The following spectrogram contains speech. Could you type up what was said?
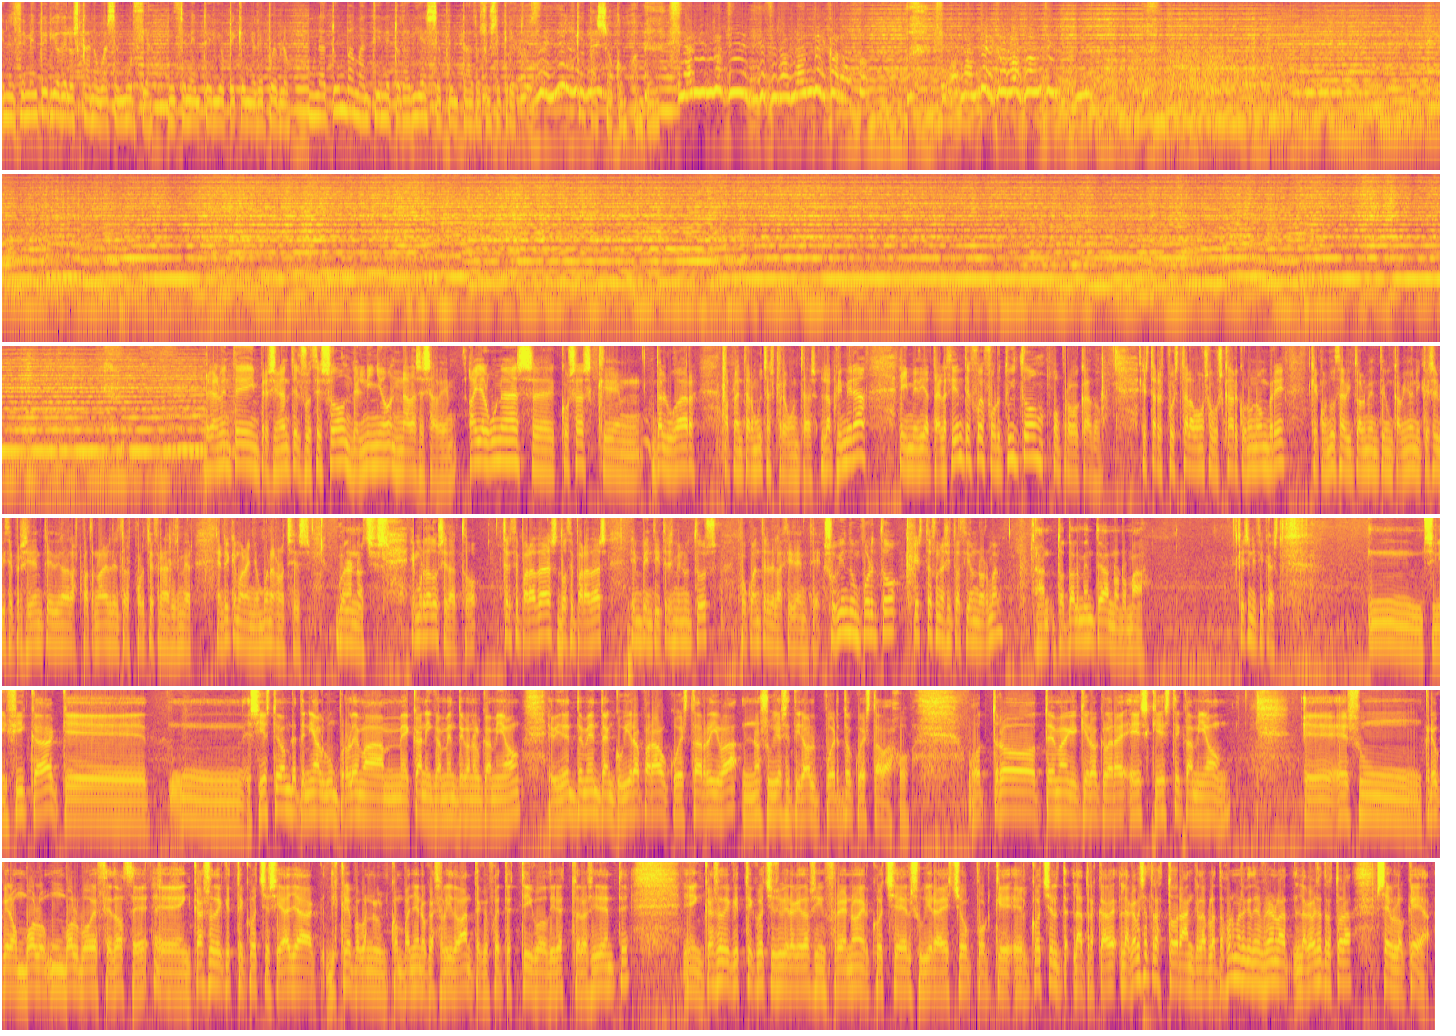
En el cementerio de los Cánovas en Murcia, un cementerio pequeño de pueblo, una tumba mantiene todavía sepultado su secreto. ¿Qué pasó con Juan Pedro? Si alguien lo tiene, que se lo ablande el corazón. Se lo ablande el corazón, Impresionante el suceso del niño, nada se sabe. Hay algunas eh, cosas que mm, dan lugar a plantear muchas preguntas. La primera e inmediata, ¿el accidente fue fortuito o provocado? Esta respuesta la vamos a buscar con un hombre que conduce habitualmente un camión y que es el vicepresidente de una de las patronales del transporte Frenadismer. Enrique Marañón, buenas noches. Buenas noches. Hemos dado ese dato. 13 paradas, 12 paradas en 23 minutos poco antes del accidente. Subiendo un puerto, ¿esta es una situación normal? An- totalmente anormal. ¿Qué significa esto? Mm, significa que mm, si este hombre tenía algún problema mecánicamente con el camión, evidentemente aunque hubiera parado cuesta arriba, no se hubiese tirado el puerto cuesta abajo. Otro tema que quiero aclarar es que este camión eh, es un, creo que era un Volvo, un Volvo F12. eh, en caso de que este coche se haya, discrepo con el compañero que ha salido antes, que fue testigo directo del accidente, en caso de que este coche se hubiera quedado sin freno, el coche él se hubiera hecho, porque el coche, el- la, la cabeza tractora, aunque la plataforma se quede sin freno, la, la cabeza tractora se bloquea.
